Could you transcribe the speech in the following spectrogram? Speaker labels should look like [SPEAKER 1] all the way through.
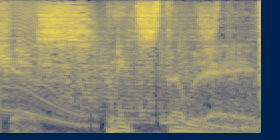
[SPEAKER 1] Санчес представляет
